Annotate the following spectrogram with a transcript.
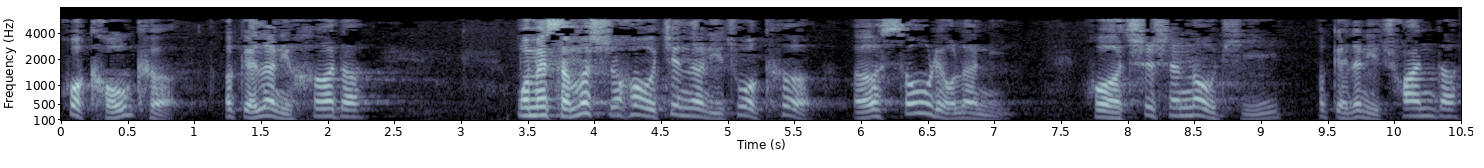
或口渴而给了你喝的？我们什么时候见了你做客而收留了你，或赤身露体而给了你穿的？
